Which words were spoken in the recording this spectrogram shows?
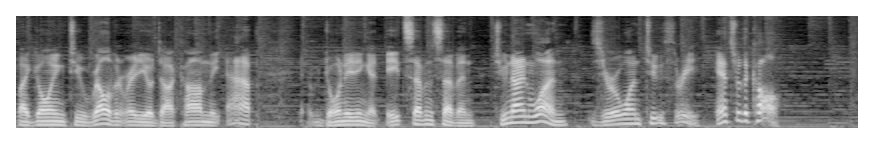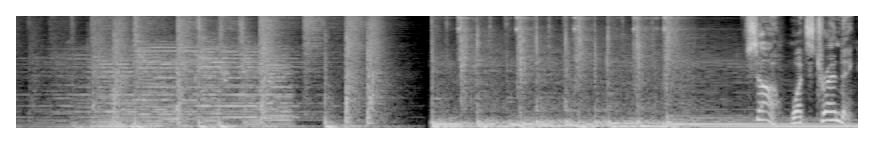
by going to relevantradio.com, the app donating at 877 291 0123. Answer the call. So, what's trending?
